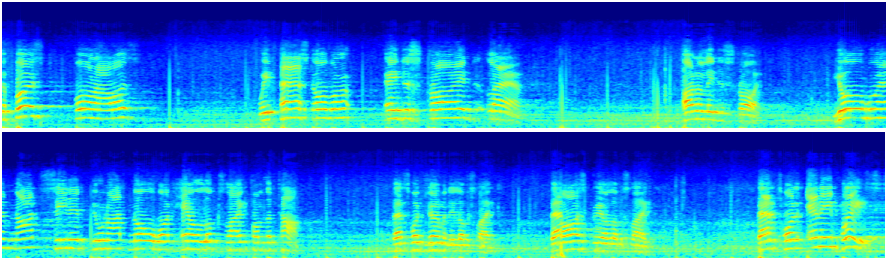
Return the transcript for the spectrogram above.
The first four hours, we passed over a destroyed land, utterly destroyed. You who have not seen it do not know what hell looks like from the top. That's what Germany looks like. That Austria looks like. That's what any place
